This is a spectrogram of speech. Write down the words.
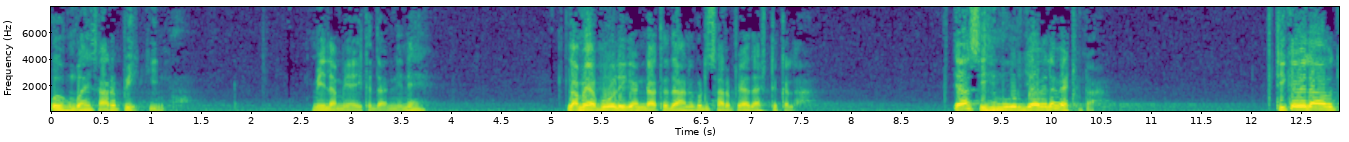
ඔය හුඹහි සරපෙක්කින්නවා. මේ ළමය එක දන්නේ නෑ. ළමය බෝලි ගණ්ඩ අතදානකොට සරපයා දෂ්ට කළා. එයා සිහිමූර්ජා වෙලා වැටුණා. ටික වෙලාවක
